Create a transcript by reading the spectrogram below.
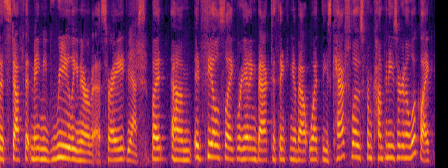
the stuff that made me really nervous, right? Yes. But um, it feels like we're getting back to thinking about what these cash flows from companies are going to look like,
